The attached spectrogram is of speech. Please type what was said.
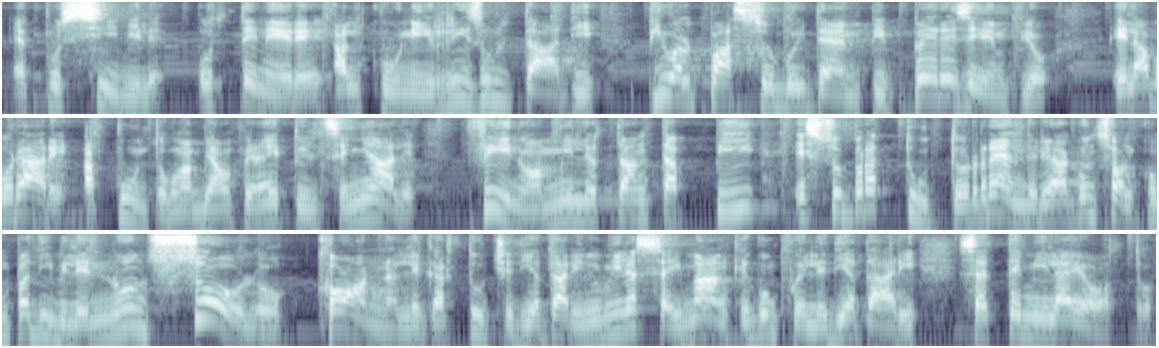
è possibile ottenere alcuni risultati più al passo coi tempi. Per esempio, elaborare appunto come abbiamo appena detto il segnale fino a 1080p e soprattutto rendere la console compatibile non solo con le cartucce di Atari 2006 ma anche con quelle di Atari 7008.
